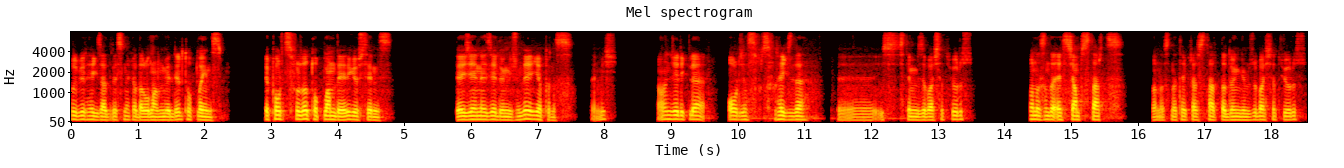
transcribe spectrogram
01 hex adresine kadar olan verileri toplayınız. Ve port 0'da toplam değeri gösteriniz. DCNZ döngüsünde yapınız demiş. Öncelikle origin 00 hex'de e, sistemimizi başlatıyoruz. Sonrasında sjump start. Sonrasında tekrar startla döngümüzü başlatıyoruz.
